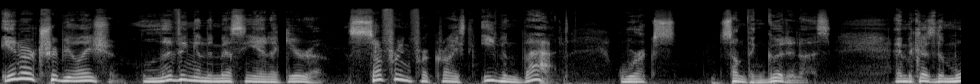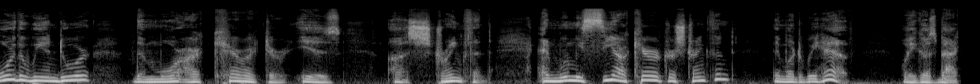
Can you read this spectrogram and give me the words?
in our tribulation, living in the Messianic era, suffering for Christ, even that works something good in us. And because the more that we endure, the more our character is uh, strengthened. And when we see our character strengthened, then what do we have? Well, he goes back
